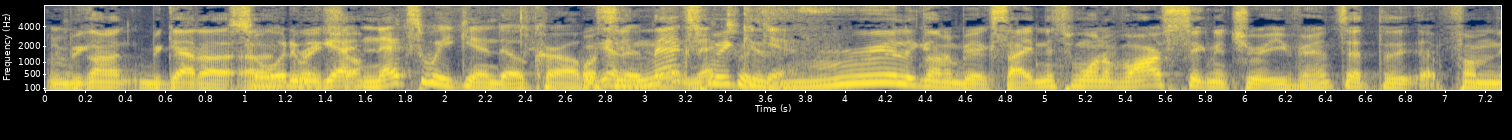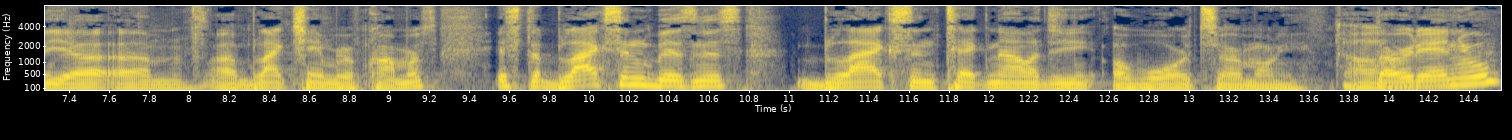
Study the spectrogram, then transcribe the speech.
and we're gonna we got a. So a what do we got show. next weekend, though, Carl? Well, we see, next, next week weekend. is really going to be exciting. It's one of our signature events at the from the uh, um, uh, Black Chamber of Commerce. It's the Blacks in Business, Blacks in Technology Award Ceremony, oh, third annual.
